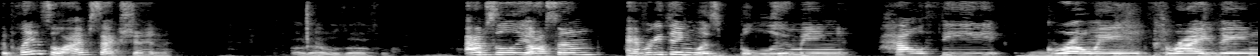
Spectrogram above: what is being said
the plants alive section Oh, that was awesome. absolutely awesome. Everything was blooming, healthy, growing, thriving.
